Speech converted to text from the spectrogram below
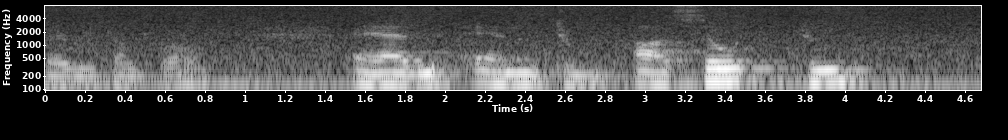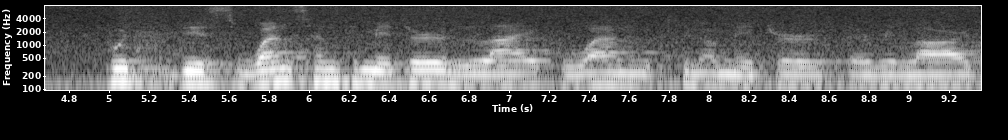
very control. And, and to also to put this one centimeter like one kilometer very large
